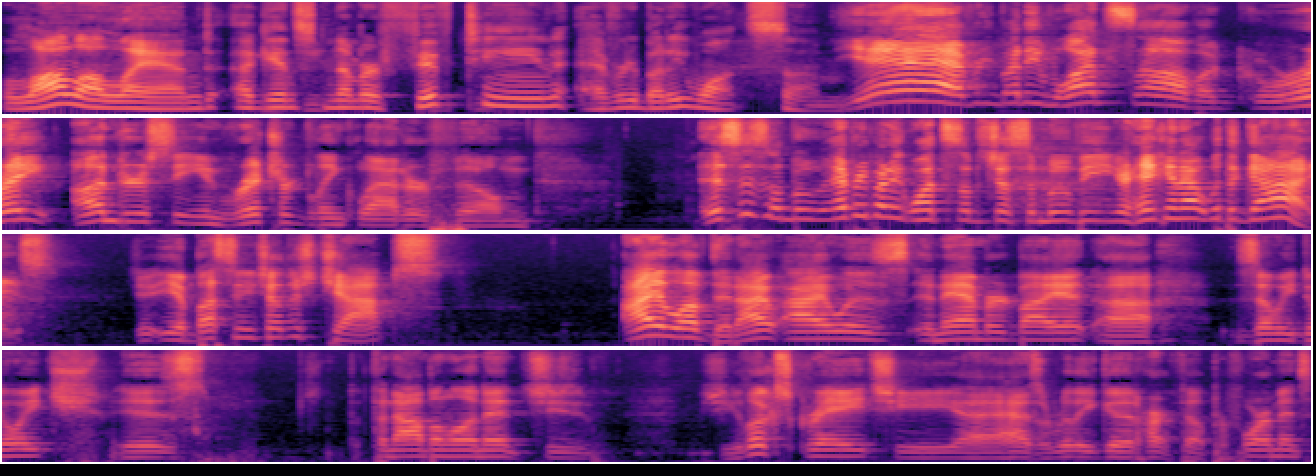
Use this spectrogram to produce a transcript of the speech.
La La Land, against number 15, Everybody Wants Some. Yeah, everybody wants some. A great underseen Richard Linklater film. This is a movie. Everybody wants some. Just a movie. You're hanging out with the guys. You- You're busting each other's chops. I loved it. I, I was enamored by it. Uh, Zoey Deutch is phenomenal in it. She she looks great. She uh, has a really good heartfelt performance,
